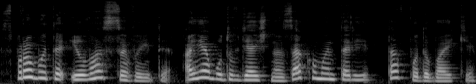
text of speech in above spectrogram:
Спробуйте і у вас все вийде, а я буду вдячна за коментарі та вподобайки.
